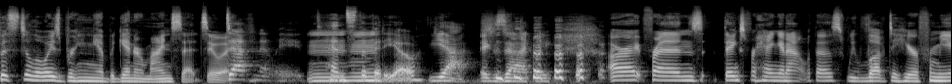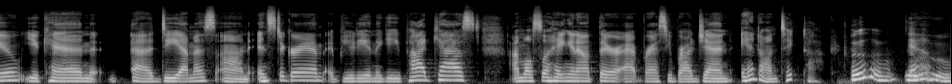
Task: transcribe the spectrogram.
But still always bringing a beginner mindset to it. Definitely. Hence the video. Yeah, exactly. All right, friends. Thanks for hanging out with us. We love to hear from you. You can uh, DM us on Instagram at Beauty and the Gi Podcast. I'm also hanging out there at Brassy Broad Jen and on TikTok. Ooh. Yeah. Ooh.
